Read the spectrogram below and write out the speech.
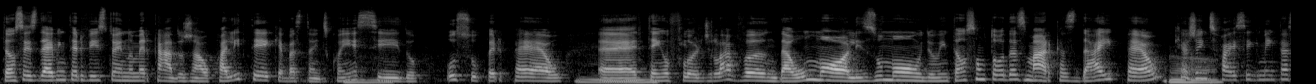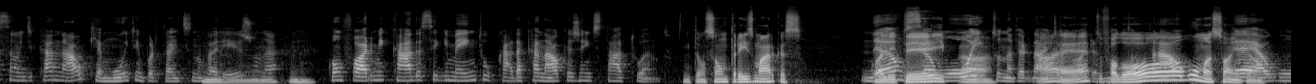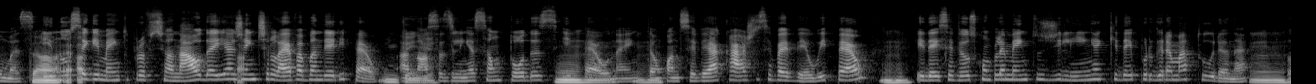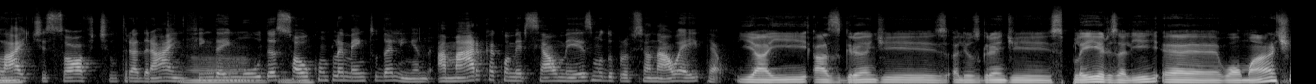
Então, vocês devem ter visto aí no mercado já o Qualité, que é bastante conhecido, o Super Pel, hum. é, tem o Flor de Lavanda, o Moles, o Mondo. Então, são todas marcas da IPEL que a gente faz segmentação de canal, que é muito importante no varejo, uhum, né? Uhum. Conforme cada segmento, cada canal que a gente está atuando. Então, são três marcas. Não, Qualité são oito, ah. na verdade, ah, é? agora. Tu falou total, algumas só, então. É, algumas. Tá. E no segmento profissional, daí a ah. gente leva a bandeira IPEL. Entendi. As nossas linhas são todas uhum, IPEL, né? Uhum. Então, uhum. quando você vê a caixa, você vai ver o IPEL uhum. e daí você vê os complementos de linha que daí por gramatura, né? Uhum. Light, soft, ultra dry, enfim, ah, daí muda só o complemento da linha. A marca comercial mesmo do profissional é IPEL. E aí, as grandes, ali os grandes players ali, é Walmart, Walmart.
